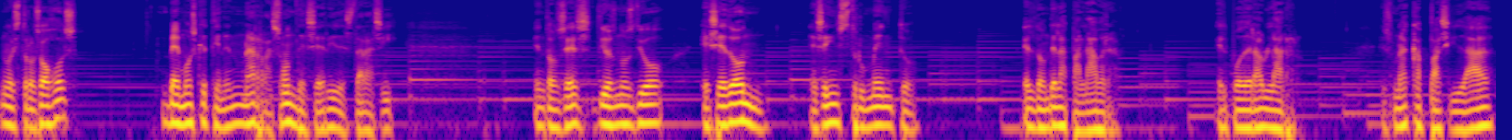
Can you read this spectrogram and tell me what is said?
nuestros ojos, vemos que tienen una razón de ser y de estar así. Entonces Dios nos dio ese don, ese instrumento, el don de la palabra, el poder hablar es una capacidad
